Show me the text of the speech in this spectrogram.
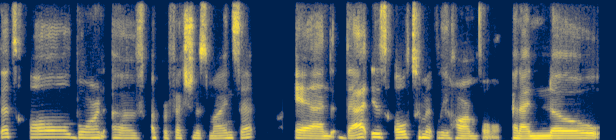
that's all born of a perfectionist mindset. And that is ultimately harmful. And I know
